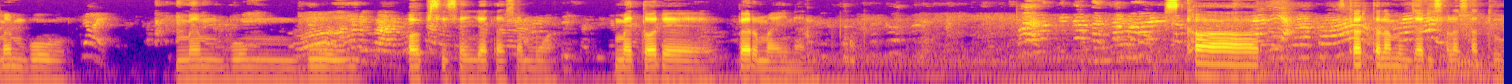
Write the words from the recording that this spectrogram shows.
membu membumbui opsi senjata semua metode permainan. Scar Scar telah menjadi salah satu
